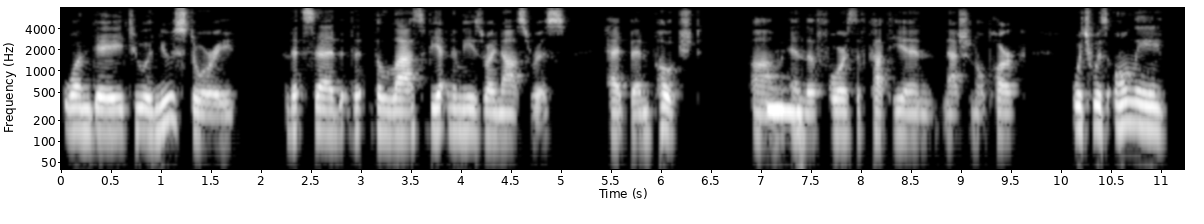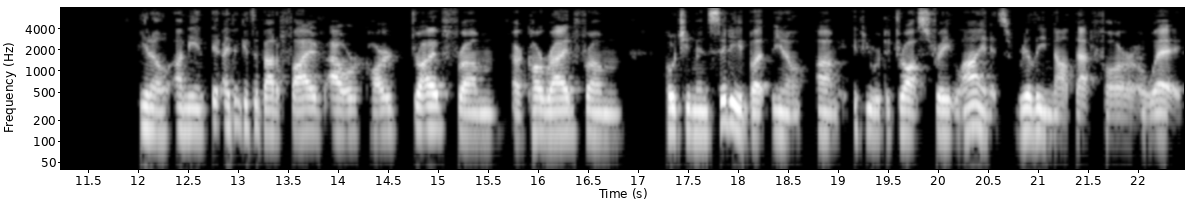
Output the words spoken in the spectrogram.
one day to a news story that said that the last Vietnamese rhinoceros had been poached um, mm. in the forest of Cat Tien National Park, which was only, you know, I mean, it, I think it's about a five hour car drive from, a car ride from Ho Chi Minh City. But, you know, um, if you were to draw a straight line, it's really not that far away.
